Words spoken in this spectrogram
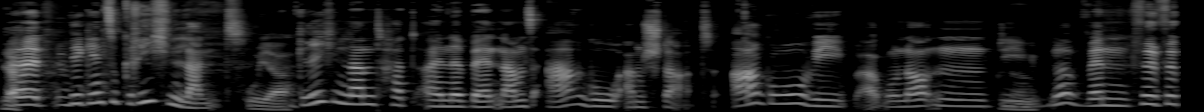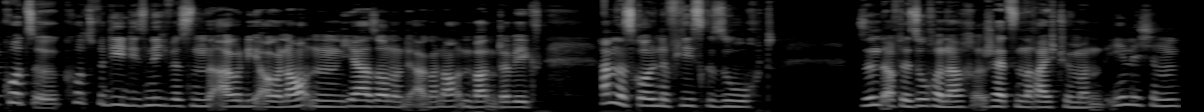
Ja. Äh, wir gehen zu Griechenland. Oh ja. Griechenland hat eine Band namens Argo am Start. Argo, wie Argonauten, die, Genau. ne, wenn, für, für kurz, kurz für die, die es nicht wissen, Argo, die Argonauten, Jason und die Argonauten waren unterwegs, haben das goldene Vlies gesucht, sind auf der Suche nach schätzenden Reichtümern und ähnlichem.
